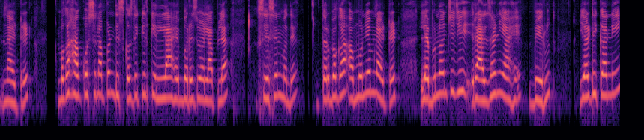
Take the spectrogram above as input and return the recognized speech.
नायट्रेट. बघा हा क्वेश्चन आपण डिस्कस देखील केलेला आहे बरेच वेळेला आपल्या सेशनमध्ये तर बघा अमोनियम नायट्रेट लेबनॉनची जी राजधानी आहे बेरूत या ठिकाणी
